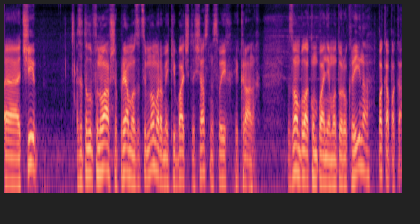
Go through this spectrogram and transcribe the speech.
е, чи зателефонувавши прямо за цим номером, який бачите зараз на своїх екранах. З вами була компанія Мотор Україна. Пока-пока.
